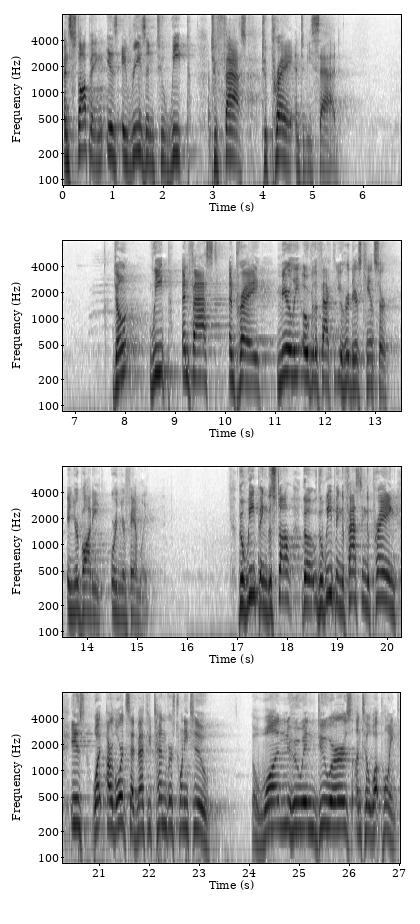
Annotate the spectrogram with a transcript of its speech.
And stopping is a reason to weep, to fast, to pray, and to be sad. Don't weep and fast and pray merely over the fact that you heard there's cancer in your body or in your family. The weeping, the stop, the, the weeping, the fasting, the praying is what our Lord said, Matthew 10, verse 22. The one who endures until what point?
